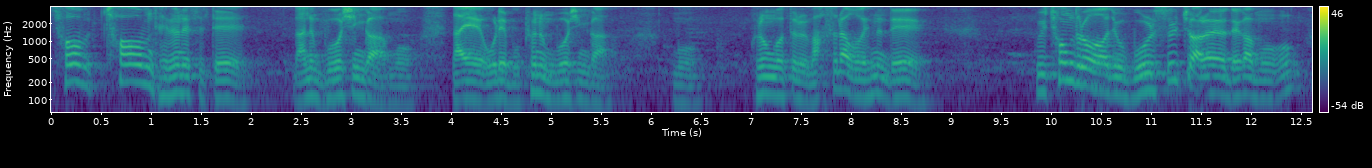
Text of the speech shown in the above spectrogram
처음 처음 대면했을 때 나는 무엇인가 뭐 나의 올해 목표는 무엇인가 뭐 그런 것들을 막 쓰라고 했는데 그 처음 들어가지고 뭘 쓸 줄 알아요. 내가 뭐 어?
